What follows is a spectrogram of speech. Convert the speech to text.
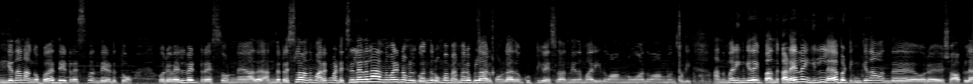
இங்கே தான் நாங்கள் பர்த்டே ட்ரெஸ் வந்து எடுத்தோம். ஒரு வெல்வெட் ட்ரெஸ் ஒன்று அது அந்த ட்ரெஸ்லாம் வந்து மறக்க மாட்டேன். சில இதெல்லாம் அந்த மாதிரி நம்மளுக்கு வந்து ரொம்ப மெமரபுளாக இருக்கும்ல. அதுவும் குட்டி வயசில் வந்து இந்த மாதிரி இது வாங்கணும் அது வாங்கணும்னு சொல்லி. அந்த மாதிரி இங்கே தான் இப்போ அந்த கடையெல்லாம் இல்லை பட் இங்கே தான் வந்து ஒரு ஷாப்பில்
